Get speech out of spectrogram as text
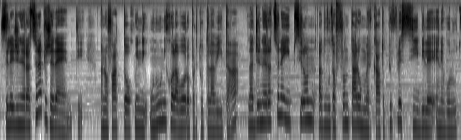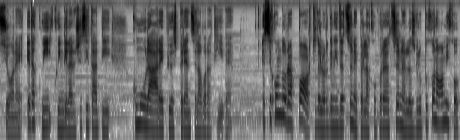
se le generazioni precedenti hanno fatto quindi un unico lavoro per tutta la vita, la generazione Y ha dovuto affrontare un mercato più flessibile e in evoluzione e da qui quindi la necessità di cumulare più esperienze lavorative. E secondo un rapporto dell'Organizzazione per la cooperazione e lo sviluppo economico,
